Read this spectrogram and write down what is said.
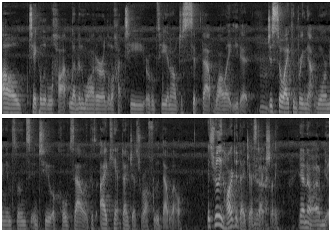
I'll take a little hot lemon water, a little hot tea, herbal tea, and I'll just sip that while I eat it, Mm. just so I can bring that warming influence into a cold salad because I can't digest raw food that well. It's really hard to digest, Yeah. actually. Yeah, no, I, mean, I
